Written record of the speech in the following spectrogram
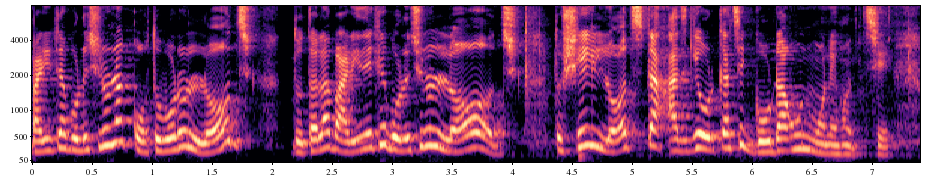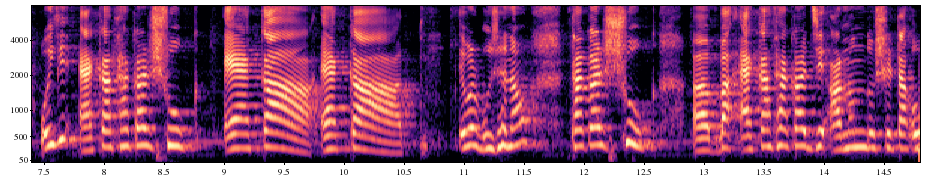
বাড়িটা বলেছিল না কত বড় লজ দোতলা বাড়ি দেখে বলেছিল লজ। তো সেই লজটা আজকে ওর কাছে গোডাউন মনে হচ্ছে। ওই যে একা থাকার সুখ, একা একা। এবার বুঝে নাও, থাকার সুখ বা একা থাকার যে আনন্দ সেটা ও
